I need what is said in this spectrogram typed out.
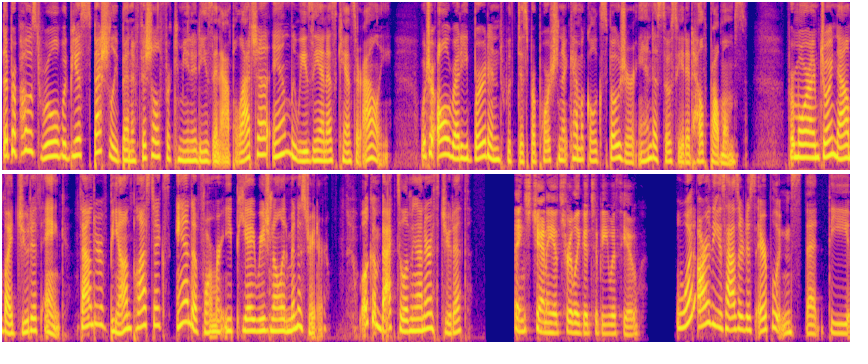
The proposed rule would be especially beneficial for communities in Appalachia and Louisiana's Cancer Alley, which are already burdened with disproportionate chemical exposure and associated health problems. For more, I'm joined now by Judith Enck, founder of Beyond Plastics and a former EPA regional administrator. Welcome back to Living on Earth, Judith. Thanks, Jenni. It's really good to be with you. What are these hazardous air pollutants that the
